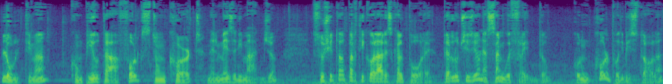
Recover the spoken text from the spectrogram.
L'ultima, compiuta a Folkestone Court nel mese di maggio, suscitò particolare scalpore per l'uccisione a sangue freddo, con un colpo di pistola,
